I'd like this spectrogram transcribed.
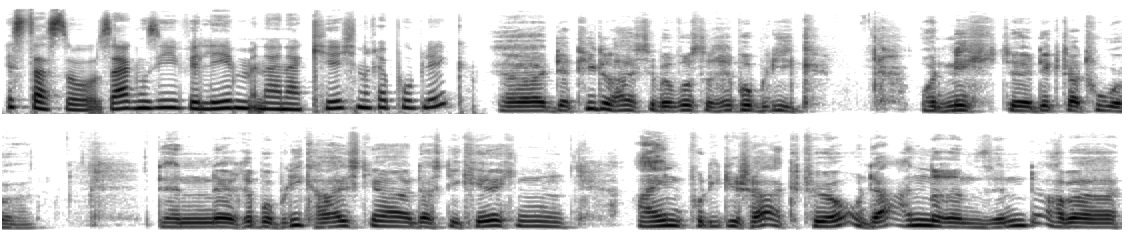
Ist das so? Sagen Sie, wir leben in einer Kirchenrepublik? Äh, der Titel heißt ja bewusst Republik und nicht äh, Diktatur. Denn äh, Republik heißt ja, dass die Kirchen ein politischer Akteur unter anderen sind, aber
